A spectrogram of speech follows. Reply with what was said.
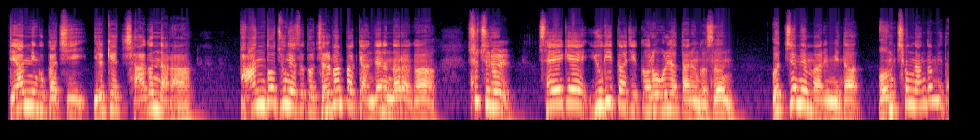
대한민국 같이 이렇게 작은 나라, 반도 중에서도 절반밖에 안 되는 나라가 수출을 세계 6위까지 끌어올렸다는 것은 어쩌면 말입니다. 엄청난 겁니다.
